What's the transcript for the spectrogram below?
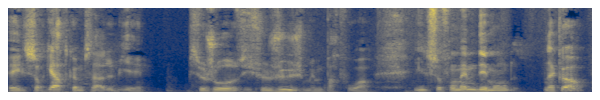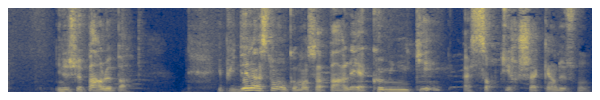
et ils se regardent comme ça, de biais. Ils se josent, ils se jugent même parfois. Ils se font même des mondes, d'accord? Ils ne se parlent pas. Et puis dès l'instant où on commence à parler, à communiquer, à sortir chacun de son,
